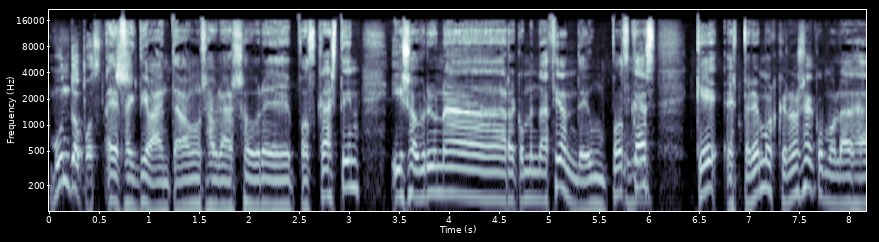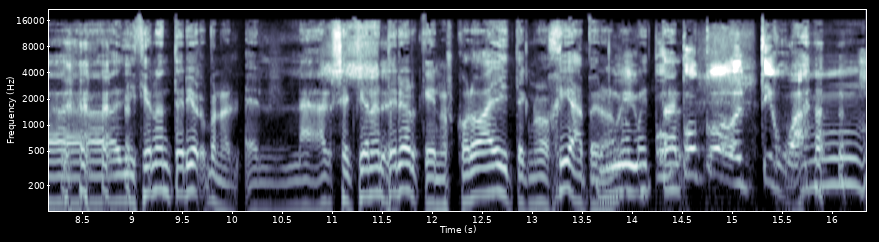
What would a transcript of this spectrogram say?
Mundo Podcast. Efectivamente, vamos a hablar sobre podcasting y sobre una recomendación de un podcast que esperemos que no sea como la edición anterior, bueno, el- la sección Sí. anterior que nos coló ahí tecnología, pero muy, no muy un tal. poco antigua. Mm,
